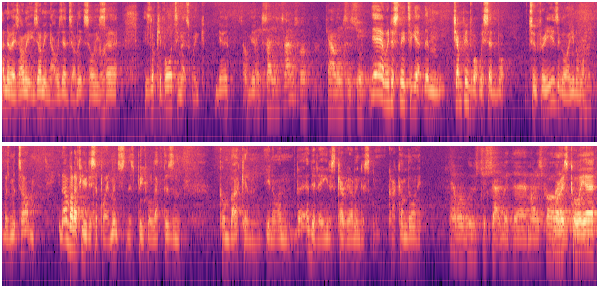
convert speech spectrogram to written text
I know he's on it. He's on it now. His head's on it, so he's uh, he's looking forward to next week. Yeah. So yeah. exciting times for Karl Ince's gym. Yeah, we just need to get them champions. What we said, what two, three years ago. You know, what was McTartan. You know, I've had a few disappointments. There's people left us and come back, and you know, and but at the end of the day, you just carry on and just crack on, don't you? Yeah, well, we was just chatting with uh, Maurice Core. Maurice Core, yeah.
